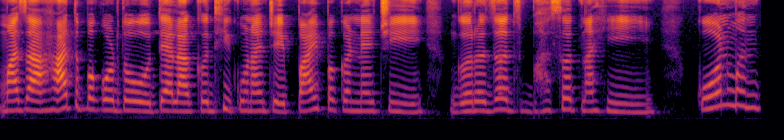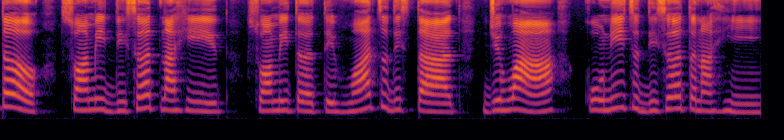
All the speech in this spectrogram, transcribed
माझा हात पकडतो त्याला कधी कोणाचे पाय पकडण्याची गरजच भासत नाही. कोण म्हणतं स्वामी दिसत नाहीत. स्वामी तर तेव्हाच दिसतात जेव्हा कोणीच दिसत नाही.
